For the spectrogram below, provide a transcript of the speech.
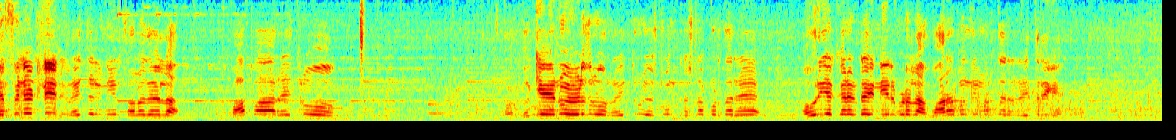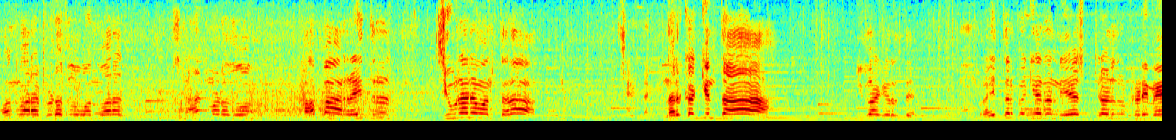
ಡೆಫಿನೆಟ್ಲಿ ರೈತರಿಗೆ ನೀರು ಸಾಲೋದೇ ಇಲ್ಲ. ಪಾಪ ರೈತರು ಅವ್ರ ಬಗ್ಗೆ ಏನು ಹೇಳಿದ್ರು ರೈತರು ಎಷ್ಟೊಂದು ಕಷ್ಟಪಡ್ತಾರೆ ಅವರಿಗೆ ಕರೆಕ್ಟಾಗಿ ನೀರು ಬಿಡಲ್ಲ ವಾರ ಬಂದಿ ಮಾಡ್ತಾರೆ ರೈತರಿಗೆ. ಒಂದು ವಾರ ಬಿಡೋದು, ಒಂದು ವಾರ ಸ್ಟಾರ್ಟ್ ಮಾಡೋದು. ಪಾಪ ರೈತರ ಜೀವನನೇ ಒಂಥರ ನರ್ಕಕ್ಕಿಂತ ಇದಾಗಿರುತ್ತೆ. ರೈತರ ಬಗ್ಗೆ ನಾನು ಎಷ್ಟು ಹೇಳಿದ್ರು ಕಡಿಮೆ,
